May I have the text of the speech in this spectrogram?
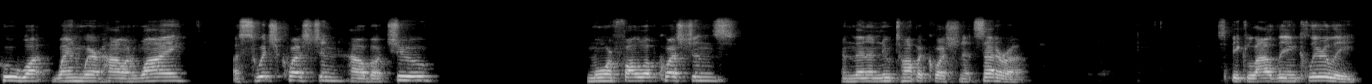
who, what, when, where, how, and why. A switch question how about you? More follow up questions, and then a new topic question, etc. Speak loudly and clearly.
